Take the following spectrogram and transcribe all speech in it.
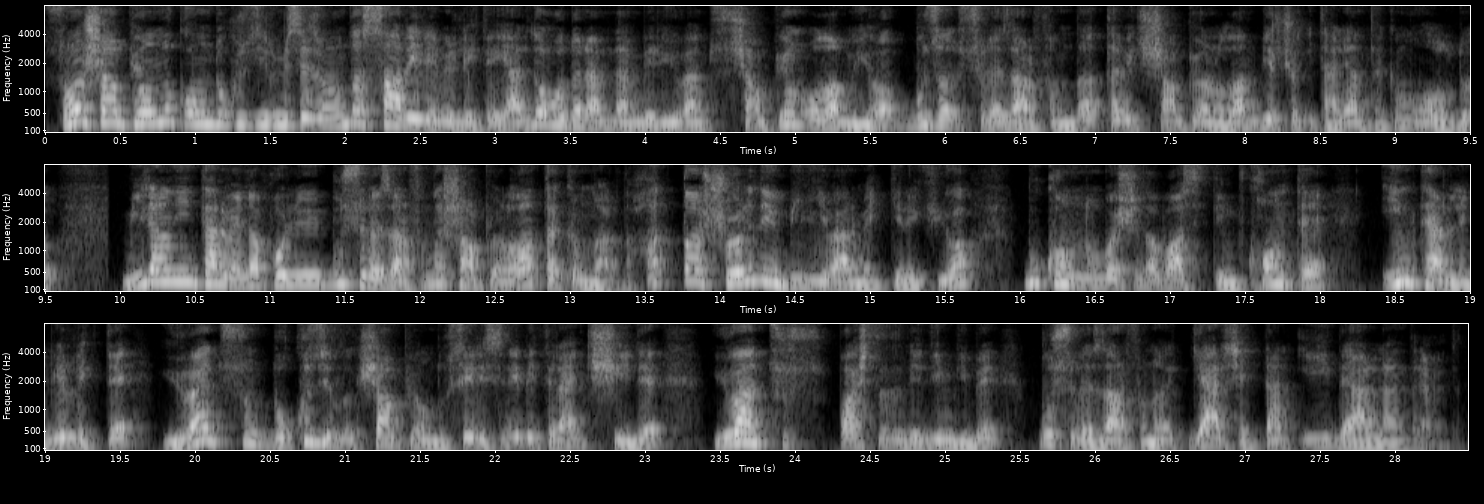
Son şampiyonluk 19-20 sezonunda Sarri ile birlikte geldi. O dönemden beri Juventus şampiyon olamıyor. Bu süre zarfında tabii ki şampiyon olan birçok İtalyan takımı oldu. Milan, Inter ve Napoli bu süre zarfında şampiyon olan takımlardı. Hatta şöyle de bir bilgi vermek gerekiyor. Bu konunun başında bahsettiğim Conte Inter'le birlikte Juventus'un 9 yıllık şampiyonluk serisini bitiren kişiydi. Juventus başta da dediğim gibi bu süre zarfını gerçekten iyi değerlendiremedi.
